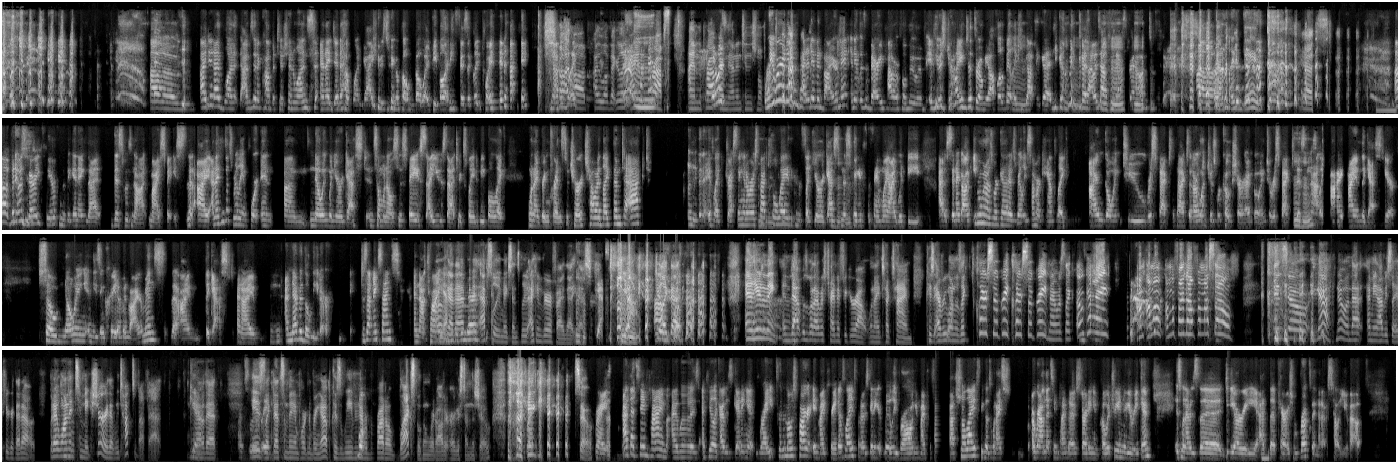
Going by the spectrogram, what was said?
um, I did have one, I was in a competition once and I did have one guy, he was doing a poem about white people and he physically pointed at me. Shut like- up. I love that. You're like, I am the props. I am the prop. Was- I'm the unintentional prop. we were in a competitive environment and it was a very powerful move. If he was trying to throw me off a little bit, like he Mhm. got me good. He got me Mhm. good. I was out the Mhm. next round. Gotta Uh, play the game. yes. uh, but it was very clear from the beginning that this was not my space. That I and I think that's really important. Um, knowing when you're a guest in someone else's space, I use that to explain to people like when I bring friends to church how I'd like them to act. And even if like dressing in a respectful way, because it's like you're a guest in the space the same way I would be at a synagogue. Even when I was working at Israeli summer camp, like I'm going to respect the fact that our lunches were kosher. I'm going to respect this Mhm. and that. Like I, I am the guest here. So knowing in these in creative environments that I'm the guest and I I'm never the leader. Does that make sense? And not trying Oh, yeah, that absolutely makes sense. I can verify that. Mhm. Yes. Yes. yeah. I do like Um, that. And here's the thing, and that was what I was trying to figure out when I took time because everyone was like, "Clare's so great, Clare's so great," and I was like, "Okay, I'm I'm gonna find out for myself." And so, yeah, no, and that I mean, obviously, I figured that out, but I wanted mm-hmm. to make sure that we talked about that. You Yeah. know that Absolutely. is like that's something important to bring up because we've Well- never brought a black spoken word art- artist on the show. like, so right at that same time i was i feel like i was getting it right for the most part in my creative life but i was getting it really wrong in my professional life because when i around that same time that i was starting in poetry in new eurekan is when i was the dre at the parish in brooklyn that i was telling you about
